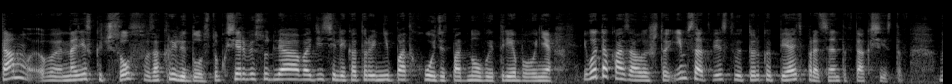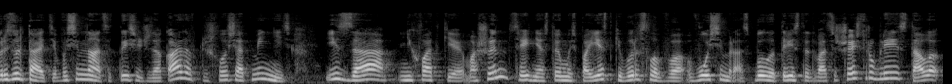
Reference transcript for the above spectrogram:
Там э, на несколько часов закрыли доступ к сервису для водителей, которые не подходят под новые требования. И вот оказалось, что им соответствует только 5% таксистов. В результате 18 тысяч заказов пришлось отменить. Из-за нехватки машин средняя стоимость поездки выросла в 8 раз. Было 326 рублей, стало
